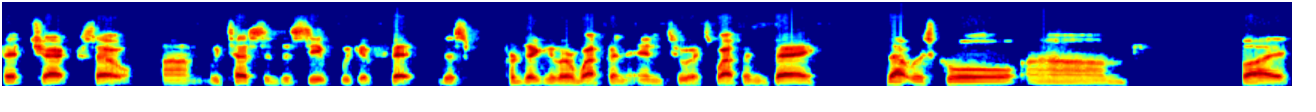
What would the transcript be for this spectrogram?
fit check, so um, we tested to see if we could fit this particular weapon into its weapons bay. That was cool. Um, but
